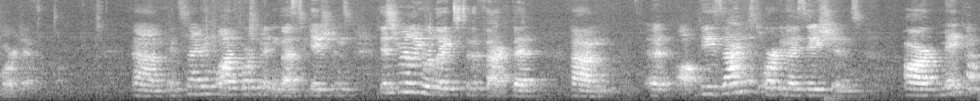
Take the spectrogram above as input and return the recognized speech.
more difficult. Um, inciting law enforcement investigations, this really relates to the fact that um, uh, these Zionist organizations are make a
